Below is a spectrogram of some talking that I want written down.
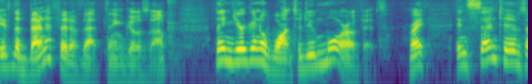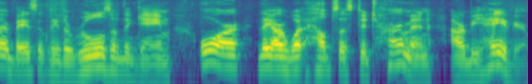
If the benefit of that thing goes up, then you're going to want to do more of it, right? Incentives are basically the rules of the game, or they are what helps us determine our behavior.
